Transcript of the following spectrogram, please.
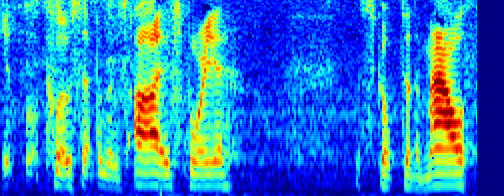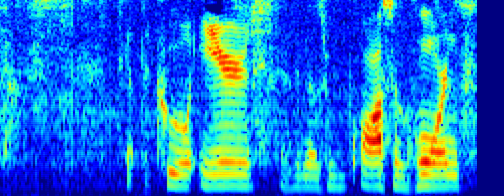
get a close up of those eyes for you. The sculpt to the mouth got the cool ears and then those awesome horns.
